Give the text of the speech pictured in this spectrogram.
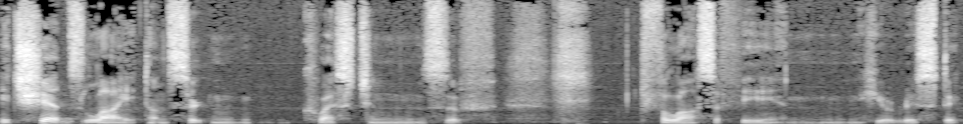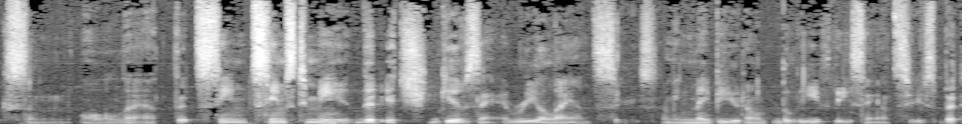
it sheds light on certain questions of philosophy and heuristics and all that that seem, seems to me that it gives real answers. I mean, maybe you don't believe these answers, but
